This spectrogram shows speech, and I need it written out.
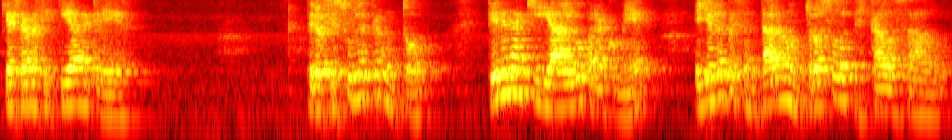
que se resistían a creer. Pero Jesús les preguntó, ¿Tienen aquí algo para comer? Ellos le presentaron un trozo de pescado asado.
